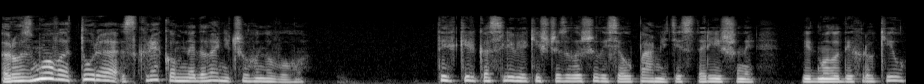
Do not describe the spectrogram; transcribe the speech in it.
Розмова Тура з креком не дала нічого нового. Тих кілька слів, які ще залишилися у пам'яті старішини від молодих років,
